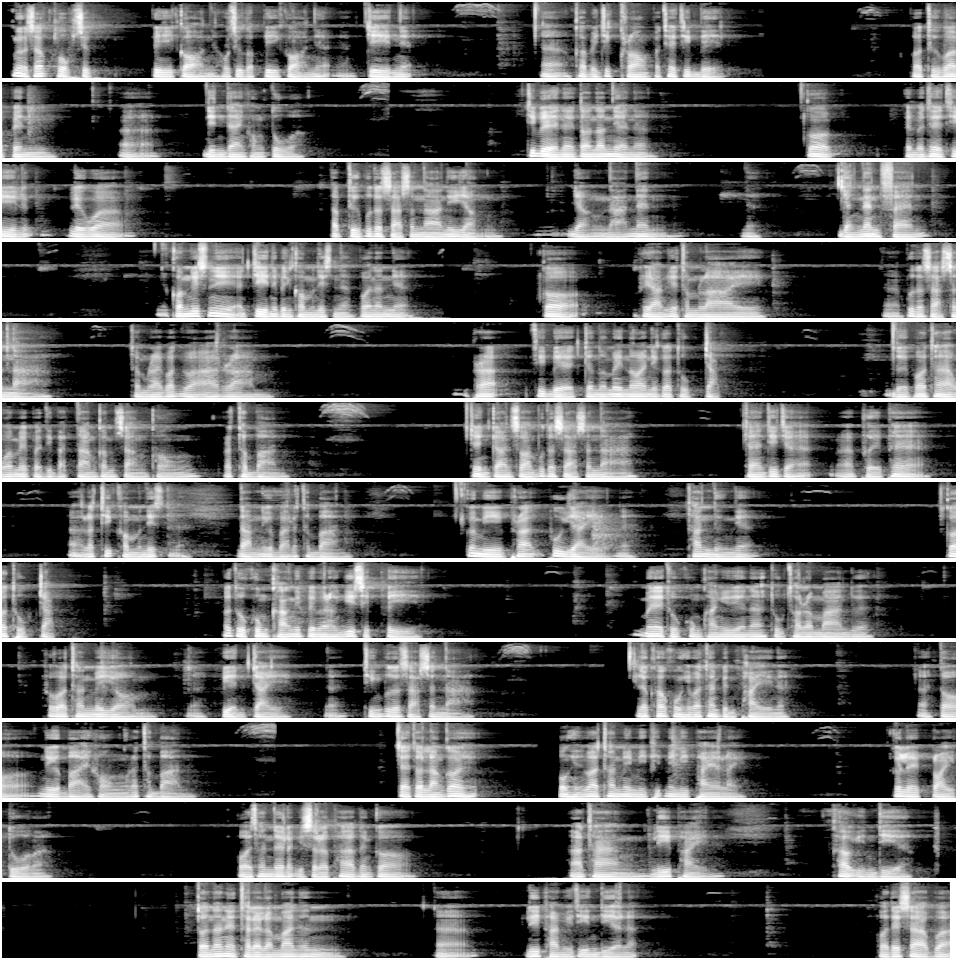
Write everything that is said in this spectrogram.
เมื่อสักหกสิบปีก่อนหกสิบกว่าปีก่อนเนี่ยจีนเนี่ยเข้าไปยึดครองประเทศทิเบต เพราะถือว่าเป็นดินแดนของตัว ทิเบตในตอนนั้นเนี่ยนะก็ เป็นประเทศที่เรียกว่านับถือพุทธศาสนานี่อย่างอย่างหนาแน่นนะอย่างแน่นแฟ้นคอมมิวนิสต์นี่จีนนี่เป็นคอมมิวนิสต์นะเพราะนั้นเนี่ยก็พยายามที่จะทำลายพุทธศาสนาทำลายวัดวาอาราม พระทิเบตจำนวนไม่น้อยนี่ก็ถูกจับ โดยเพราะถ้าหากว่าไม่ปฏิบัติตามคำสั่งของรัฐบาล เช่นการสอนพุทธศาสนา แทนที่จะเผยแพร่ลัทธิคอมมิวนิสต์ตามนโยบายรัฐบาล ก็มีพระผู้ใหญ่นะท่านหนึ่งเนี่ยก็ถูกจับ ก็ถูกคุมขังนี่เป็นเวลายี่สิบปี ไม่ได้ถูกคุมขังอย่างเดียวนะ ถูกทรมานด้วย เพราะว่าท่านไม่ยอมนะเปลี่ยนใจนะทิ้งพุทธศาสนา แล้วเขาคงเห็นว่าท่านเป็นภัยนะนะต่อนโยบายของรัฐบาล แต่ตอนหลังก็คงเห็นว่าท่านไม่มีพิษไม่มีภัยอะไร ก็เลยปล่อยตัวมาพอท่านได้รับอิสรภาพท่านก็ หาทางลี้ภัย เข้าอินเดีย ตอนนั้นเนี่ยทาราลามาท่านลี้ภัยอยู่ที่อินเดียแล้ว พอได้ทราบว่า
